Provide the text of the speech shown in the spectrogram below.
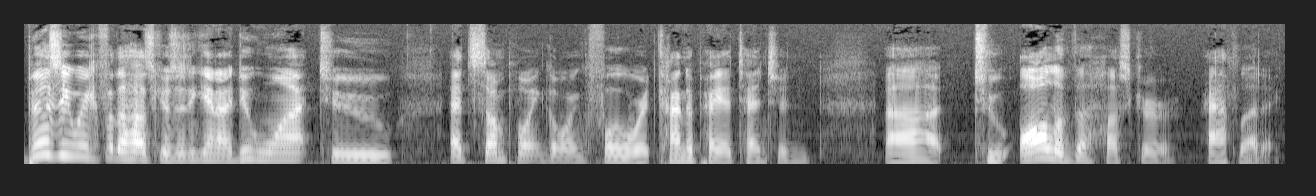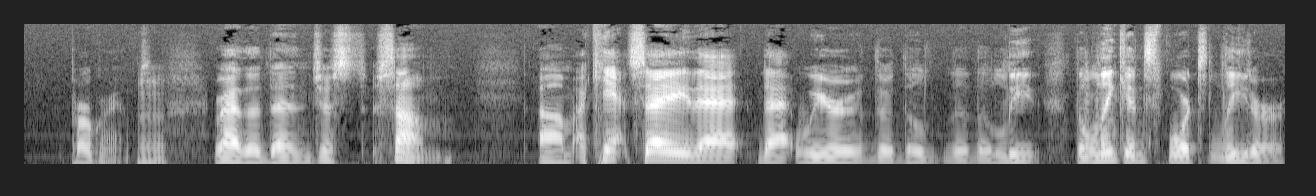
busy week for the Huskers, and again, I do want to at some point going forward kind of pay attention uh, to all of the Husker athletic programs rather than just some. Um, I can't say that that we're the the the the, lead, the Lincoln sports leader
